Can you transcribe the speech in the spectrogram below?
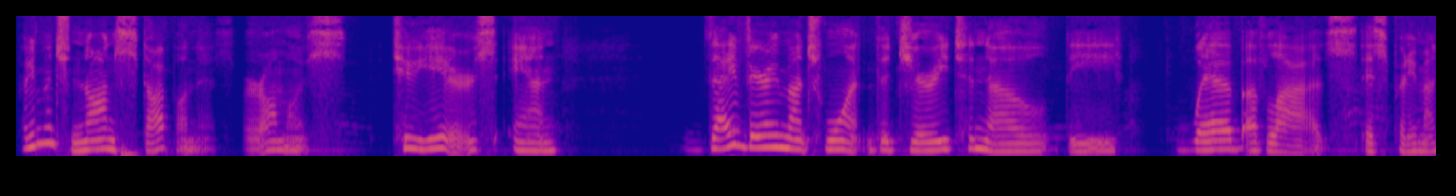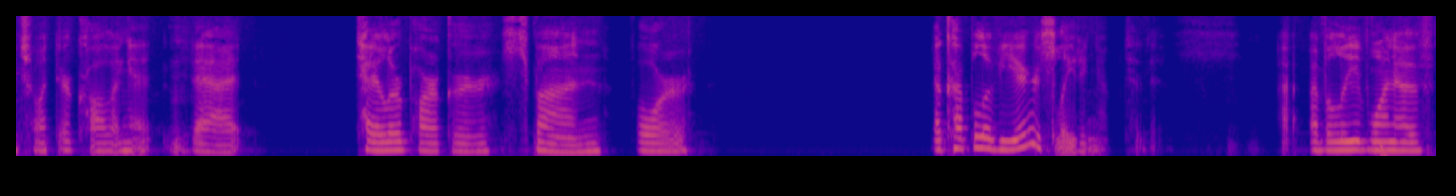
pretty much nonstop on this for almost two years, and they very much want the jury to know the web of lies is pretty much what they're calling it that Taylor Parker spun for a couple of years leading up to this. I, I believe one of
